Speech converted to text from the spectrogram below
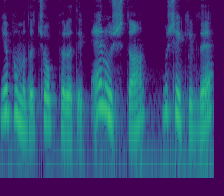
yapımı da çok pratik. En uçtan bu şekilde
